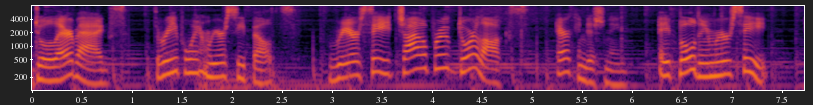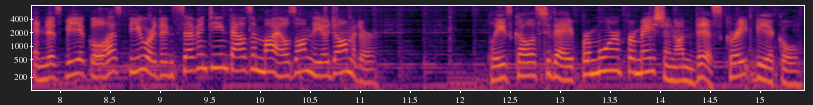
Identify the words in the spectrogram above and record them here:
dual airbags, three-point rear seatbelts, rear seat child-proof door locks, air conditioning, a folding rear seat, and this vehicle has fewer than 17,000 miles on the odometer. Please call us today for more information on this great vehicle.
